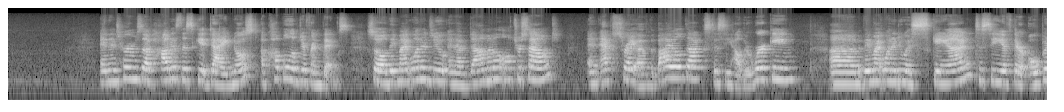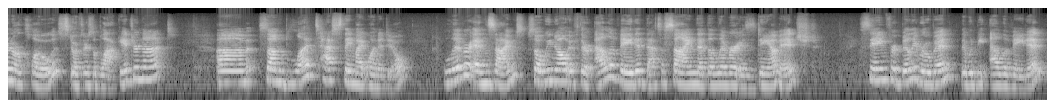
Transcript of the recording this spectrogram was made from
And in terms of how does this get diagnosed, a couple of different things. So they might want to do an abdominal ultrasound, an x-ray of the bile ducts to see how they're working. Um, they might want to do a scan to see if they're open or closed or if there's a blockage or not. Um, some blood tests they might want to do. Liver enzymes, so we know if they're elevated, that's a sign that the liver is damaged. Same for bilirubin, they would be elevated.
